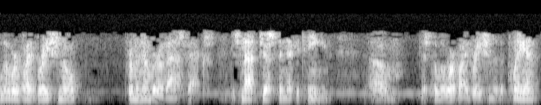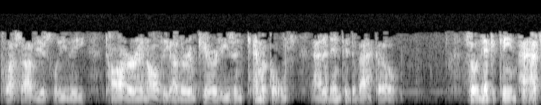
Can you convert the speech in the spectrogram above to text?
lower vibrational from a number of aspects. It's not just the nicotine. Um, just the lower vibration of the plant, plus obviously the tar and all the other impurities and chemicals added into tobacco. So a nicotine patch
